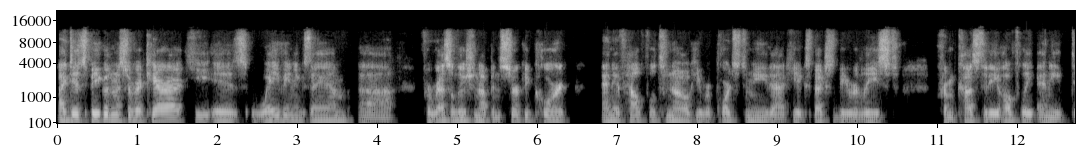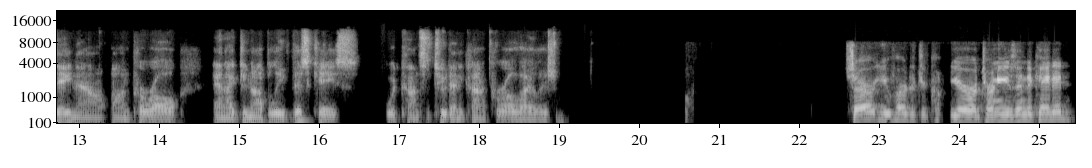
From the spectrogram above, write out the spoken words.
I did speak with Mr. Vaquera. He is waiving exam uh, for resolution up in circuit court. And if helpful to know, he reports to me that he expects to be released from custody, hopefully any day now on parole. And I do not believe this case would constitute any kind of parole violation. Sir, you've heard that your, your attorney has indicated?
